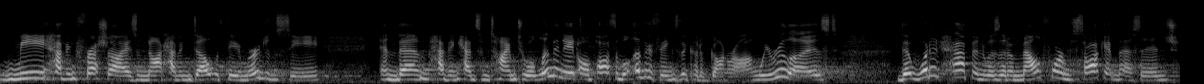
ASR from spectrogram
me having fresh eyes and not having dealt with the emergency, and them having had some time to eliminate all possible other things that could have gone wrong, we realized that what had happened was that a malformed socket message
